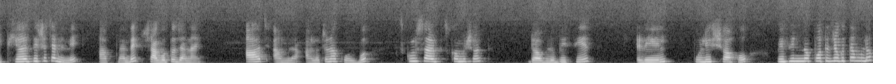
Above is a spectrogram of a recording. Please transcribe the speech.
ইতিহাস দিশা চ্যানেলে আপনাদের স্বাগত জানাই। আজ আমরা আলোচনা করব school service commission WBCS rail police সহ বিভিন্ন প্রতিযোগিতামূলক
